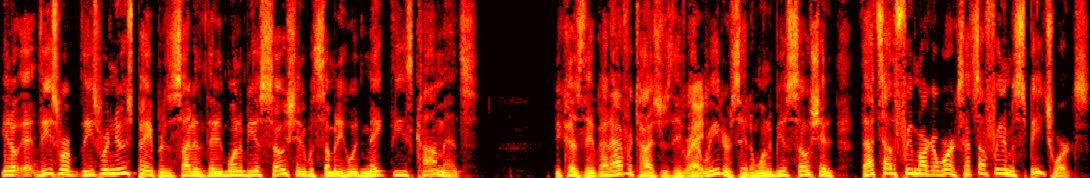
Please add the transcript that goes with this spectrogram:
You know, eh, these were these were newspapers decided that they didn't want to be associated with somebody who would make these comments because they've got advertisers, they've right. got readers, they don't want to be associated. That's how the free market works. That's how freedom of speech works.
